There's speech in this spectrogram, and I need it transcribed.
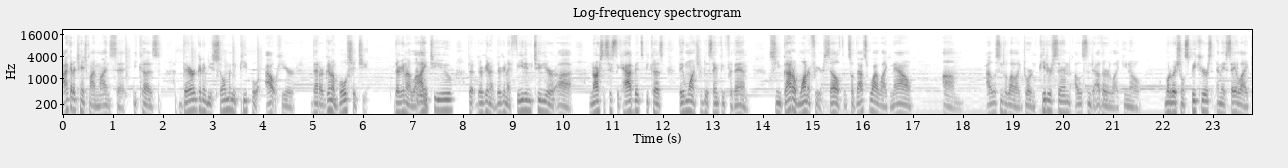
I gotta change my mindset because there are gonna be so many people out here that are gonna bullshit you. They're gonna lie to you. They're, they're gonna they're gonna feed into your uh, narcissistic habits because they want you to do the same thing for them. So you gotta want it for yourself. And so that's why like now, um, I listen to a lot of like Jordan Peterson. I listen to other like you know motivational speakers, and they say like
